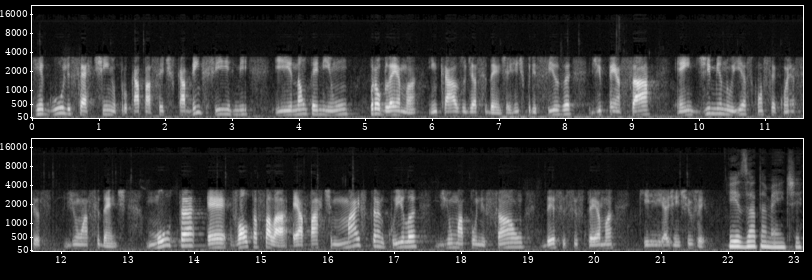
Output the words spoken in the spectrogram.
regule certinho para o capacete ficar bem firme e não ter nenhum problema em caso de acidente. A gente precisa de pensar em diminuir as consequências de um acidente. Multa é, volta a falar, é a parte mais tranquila de uma punição desse sistema que a gente vê. Exatamente.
